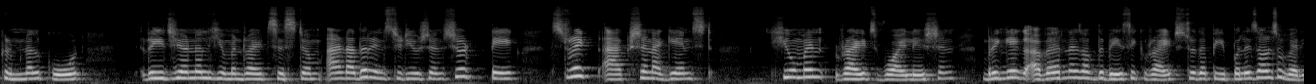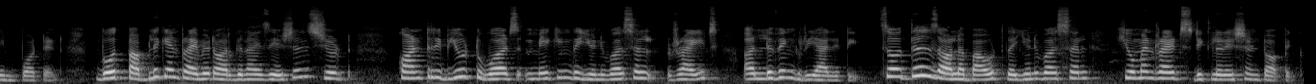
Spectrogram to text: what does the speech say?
Criminal Court, regional human rights system and other institutions should take strict action against human rights violation. Bringing awareness of the basic rights to the people is also very important. Both public and private organizations should contribute towards making the universal rights a living reality so this is all about the universal human rights declaration topic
